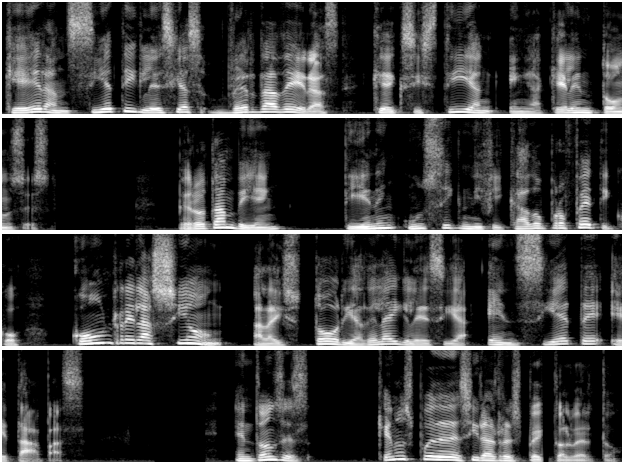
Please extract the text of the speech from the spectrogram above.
Que eran siete iglesias verdaderas que existían en aquel entonces, pero también tienen un significado profético con relación a la historia de la iglesia en siete etapas. Entonces, ¿qué nos puede decir al respecto, Alberto?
